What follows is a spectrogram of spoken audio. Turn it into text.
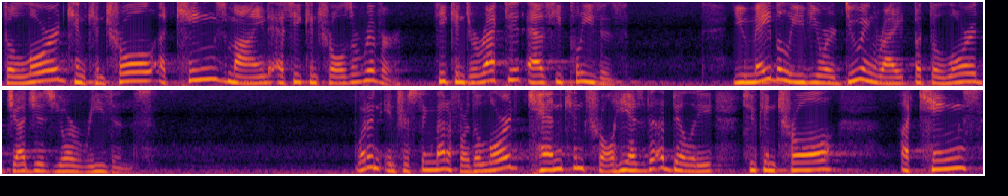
The Lord can control a king's mind as he controls a river. He can direct it as he pleases. You may believe you are doing right, but the Lord judges your reasons. What an interesting metaphor. The Lord can control, He has the ability to control a king's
